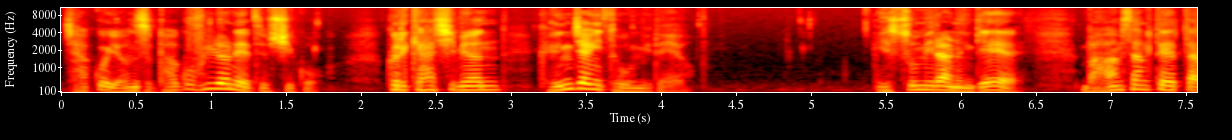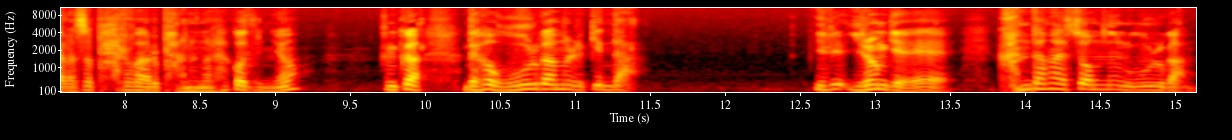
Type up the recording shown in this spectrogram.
자꾸 연습하고 훈련해 두시고 그렇게 하시면 굉장히 도움이 돼요. 이 숨이라는 게 마음 상태에 따라서 바로바로 바로 반응을 하거든요. 그러니까 내가 우울감을 느낀다. 이런 게 감당할 수 없는 우울감,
